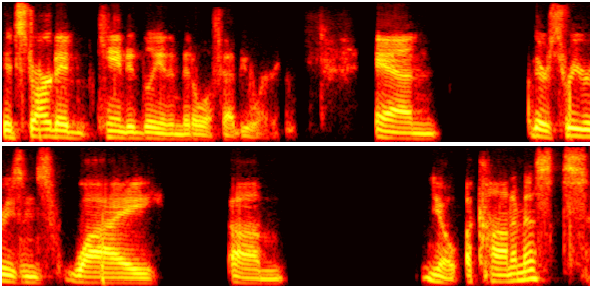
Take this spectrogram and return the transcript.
it started candidly in the middle of february. And there's three reasons why um, you know, economists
